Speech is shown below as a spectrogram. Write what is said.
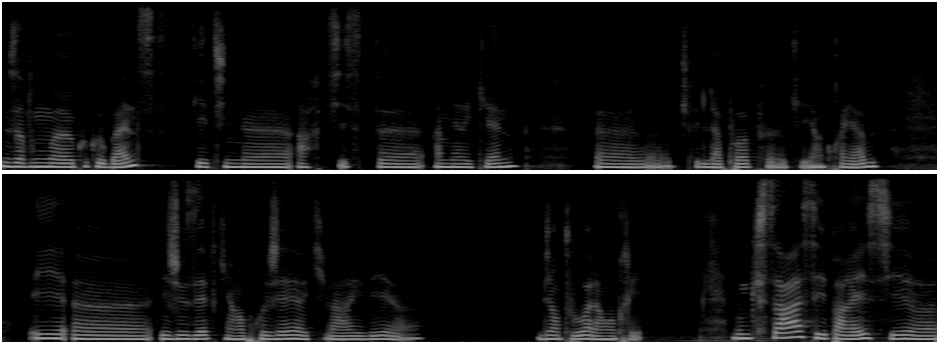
Nous avons Coco Bans, qui est une artiste américaine qui fait de la pop, qui est incroyable. Et, et, Joseph, qui a un projet qui va arriver bientôt à la rentrée. Donc ça, c'est pareil, c'est euh,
